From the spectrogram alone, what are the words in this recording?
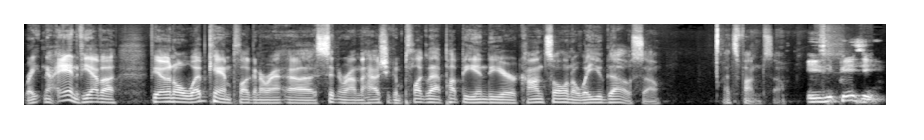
right now. And if you have a if you have an old webcam plugging around uh, sitting around the house, you can plug that puppy into your console and away you go. So that's fun. So easy peasy.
